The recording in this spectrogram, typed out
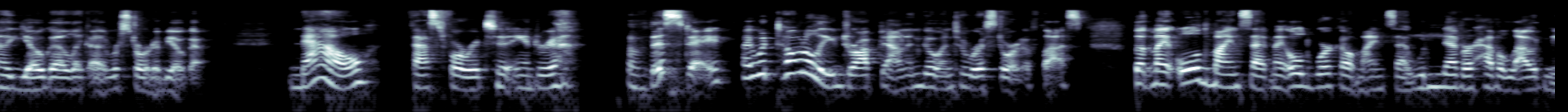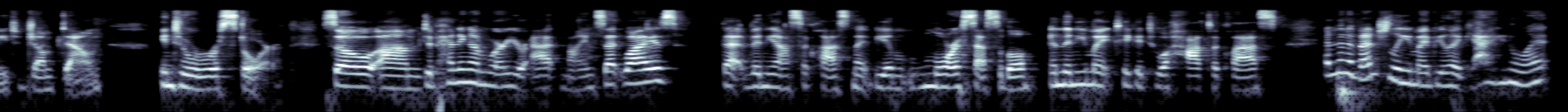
a yoga, like a restorative yoga. Now, fast forward to Andrea of this day, I would totally drop down and go into restorative class. But my old mindset, my old workout mindset would never have allowed me to jump down into a restore. So, um, depending on where you're at mindset wise, that vinyasa class might be more accessible. And then you might take it to a hatha class. And then eventually you might be like, yeah, you know what?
